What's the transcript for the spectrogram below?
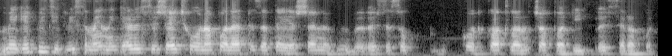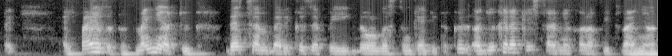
Még egy picit visszamennék, először is egy hónap alatt ez a teljesen összeszokatlan csapat így összerakott egy egy pályázatot megnyertük, decemberi közepéig dolgoztunk együtt a Gyökerek és Szárnyak Alapítványjal,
